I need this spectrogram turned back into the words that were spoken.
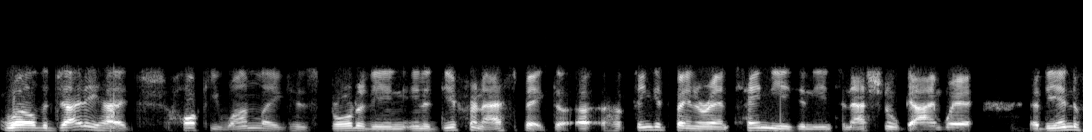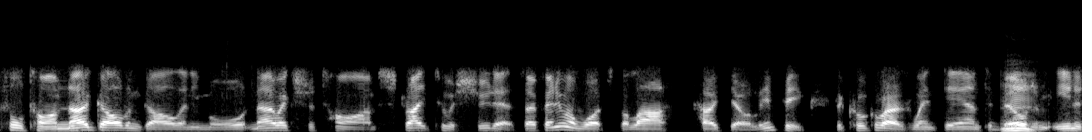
Well, the JDH Hockey One League has brought it in in a different aspect. Uh, uh, I think it's been around 10 years in the international game where at the end of full time, no golden goal anymore, no extra time, straight to a shootout. So if anyone watched the last Tokyo Olympics, the Kookaburras went down to hmm. Belgium mm. in a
